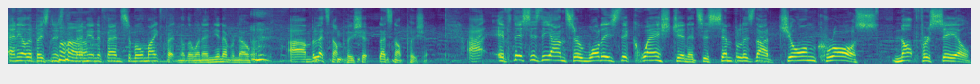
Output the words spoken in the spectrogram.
Any other business, any indefensible might fit another one in. You never know. Um, but let's not push it. Let's not push it. Uh, if this is the answer, what is the question? It's as simple as that. John Cross, not for sale.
